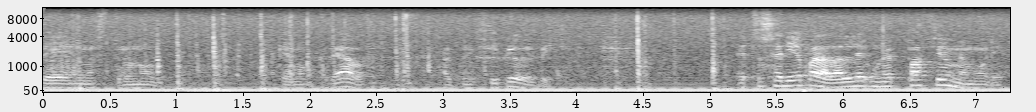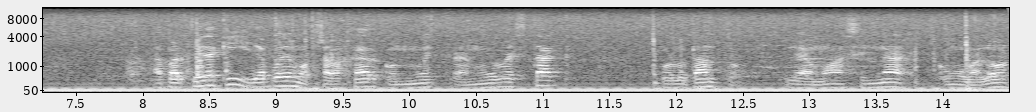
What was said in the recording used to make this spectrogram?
de nuestro nodo que hemos creado al principio del vídeo. Esto sería para darle un espacio en memoria. A partir de aquí ya podemos trabajar con nuestra nueva stack, por lo tanto le vamos a asignar como valor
